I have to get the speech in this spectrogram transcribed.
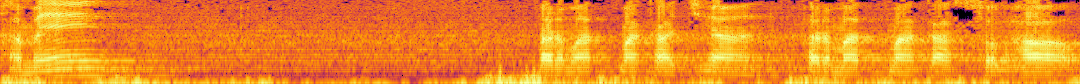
हमें परमात्मा का ज्ञान, परमात्मा का स्वभाव,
